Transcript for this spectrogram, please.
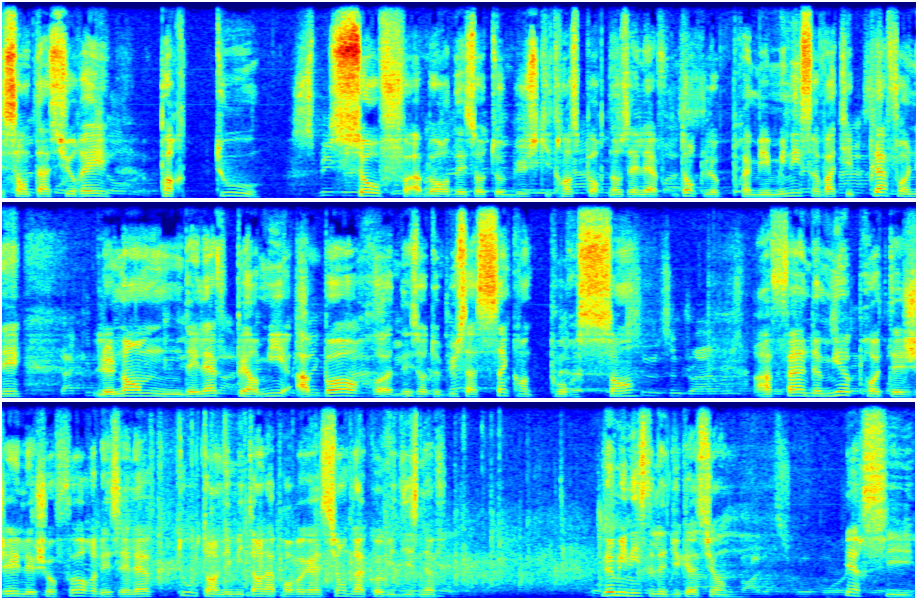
sont assurées partout sauf à bord des autobus qui transportent nos élèves. Donc, le premier ministre va-t-il plafonner le nombre d'élèves permis à bord des autobus à 50% afin de mieux protéger les chauffeurs et les élèves tout en limitant la propagation de la COVID-19? Le ministre de l'Éducation. Merci.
